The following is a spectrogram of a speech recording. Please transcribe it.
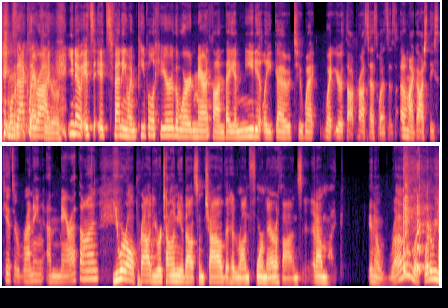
So exactly right. Clear. You know, it's it's funny when people hear the word marathon, they immediately go to what what your thought process was is, oh my gosh, these kids are running a marathon. You were all proud. You were telling me about some child that had run four marathons. And I'm like, in a row? Like, what are we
